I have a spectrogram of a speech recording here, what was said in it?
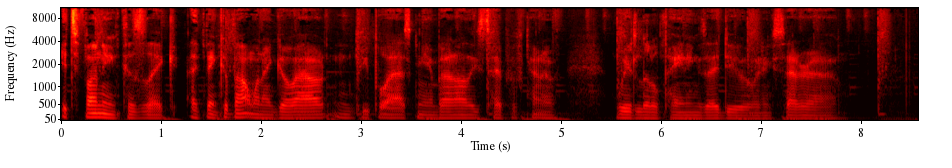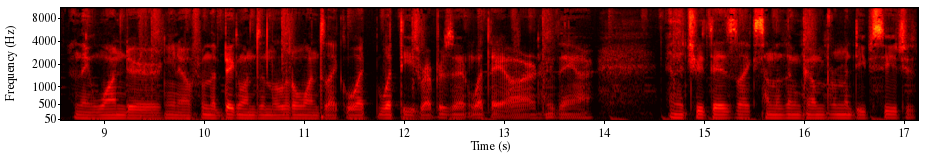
it's funny because like i think about when i go out and people ask me about all these type of kind of weird little paintings i do and etc and they wonder you know from the big ones and the little ones like what what these represent what they are and who they are and the truth is like some of them come from a deep seated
